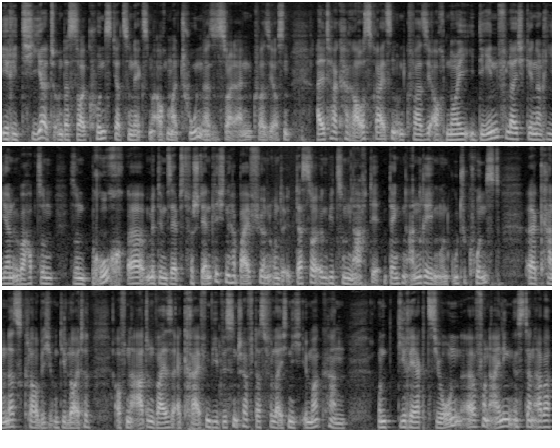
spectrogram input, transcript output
irritiert und das soll Kunst ja zunächst mal auch mal tun. Also es soll einen quasi aus dem Alltag herausreißen und quasi auch neue Ideen vielleicht generieren, überhaupt so ein, so ein Bruch äh, mit dem Selbstverständlichen herbeiführen und das soll irgendwie zum Nachdenken anregen und gute Kunst äh, kann das, glaube ich, und die Leute auf eine Art und Weise ergreifen, wie Wissenschaft das vielleicht nicht immer kann. Und die Reaktion äh, von einigen ist dann aber,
